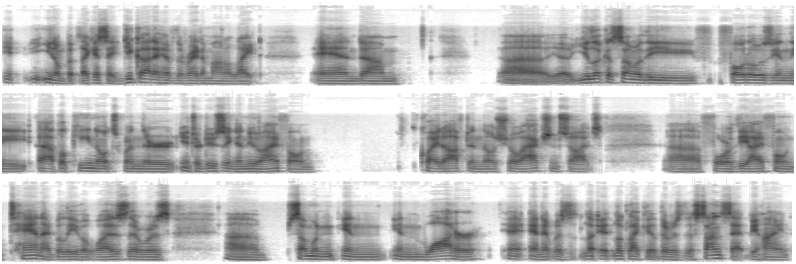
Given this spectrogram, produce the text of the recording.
You know, but like I say, you got to have the right amount of light. And um, uh, you look at some of the photos in the Apple keynotes when they're introducing a new iPhone. Quite often, they'll show action shots. Uh, for the iPhone 10, I believe it was, there was uh, someone in in water, and it was it looked like there was the sunset behind.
